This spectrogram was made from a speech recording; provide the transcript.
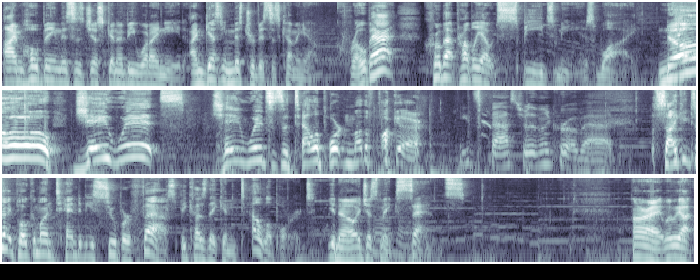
I'm hoping this is just going to be what I need. I'm guessing Misdreavus is coming out. Crobat? Crobat probably outspeeds me, is why. No! J-Wits! J-Wits is a teleporting motherfucker! He's faster than the Crobat. Psychic type Pokemon tend to be super fast because they can teleport. You know, it just makes sense. Alright, what we got?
